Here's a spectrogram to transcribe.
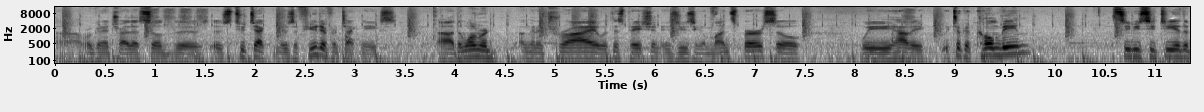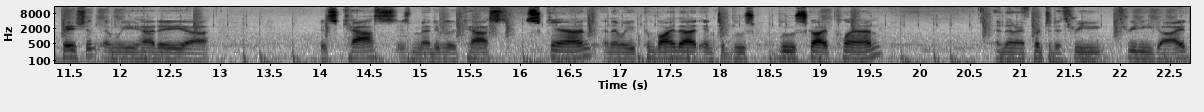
uh, we're going to try this. So there's, there's two tech. There's a few different techniques. Uh, the one I'm going to try with this patient is using a Munce bur. So We have a we took a cone beam, CBCT of the patient, and we had a uh, his cast, his mandibular cast scanned, and then we combined that into blue blue sky plan, and then I printed a three 3D guide.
